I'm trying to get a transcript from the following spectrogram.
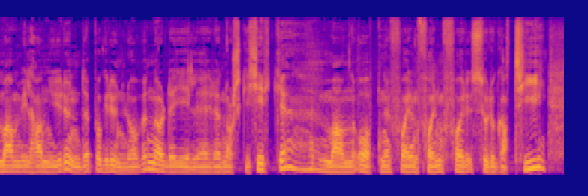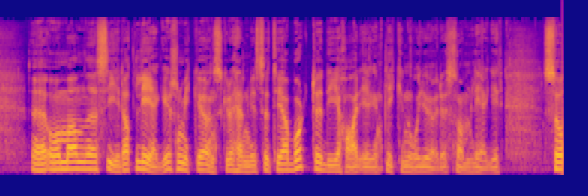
Man vil ha en ny runde på Grunnloven når det gjelder Norske kirke. Man åpner for en form for surrogati. Eh, og man eh, sier at leger som ikke ønsker å henvise til abort, eh, de har egentlig ikke noe å gjøre som leger. Så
